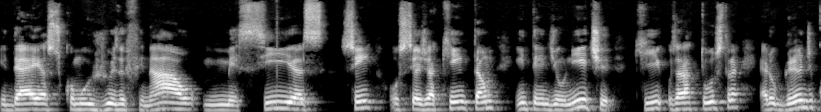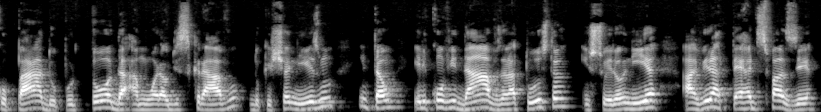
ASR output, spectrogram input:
ideias como o juízo final, Messias, sim, ou seja, aqui então entendiam Nietzsche que o Zaratustra era o grande culpado por toda a moral de escravo do cristianismo, então ele convidava o Zaratustra, em sua ironia, a vir à Terra desfazer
